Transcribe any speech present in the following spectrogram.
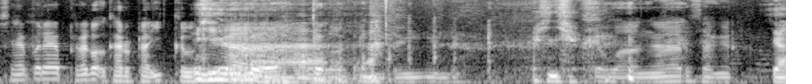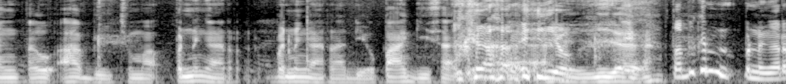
Saya lebar kok Garuda Eagle. Iya. Iya. Kebangar sangat. Yang tahu Abi cuma pendengar pendengar radio pagi saja. Iya. Iya. Tapi kan pendengar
